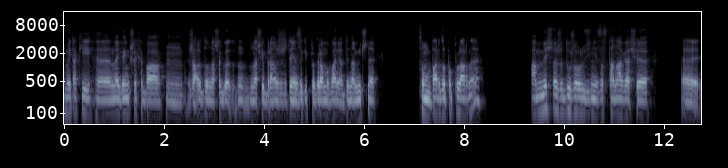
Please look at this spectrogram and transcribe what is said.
mój taki e, największy chyba hmm, żal do, naszego, do naszej branży, że te języki programowania dynamiczne są bardzo popularne, a myślę, że dużo ludzi nie zastanawia się, e,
